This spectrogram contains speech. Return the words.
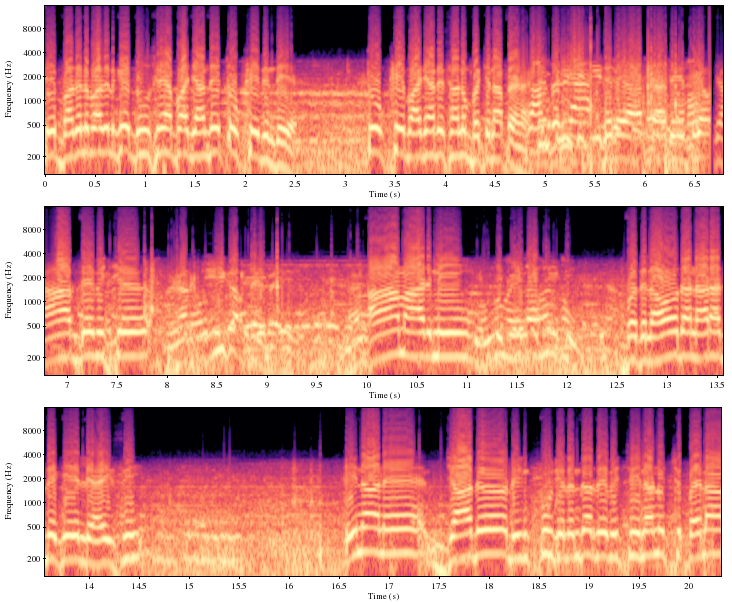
ਤੇ ਬਦਲ ਬਦਲ ਕੇ ਦੂਸਰਿਆਂ ਆਪਾਂ ਜਾਂਦੇ, ਧੋਖੇ ਦਿੰਦੇ ਆ ਧੋਖੇਬਾਜ਼ਾਂ ਤੇ ਸਾਨੂੰ ਬਚਣਾ ਪੈਣਾ। ਪੰਜਾਬ ਦੇ ਵਿੱਚ ਕੀ ਕਰਦੇ ਆਮ ਆਦਮੀ ਬਦਲਾਅ ਦਾ ਨਾਰਾ ਦੇ ਕੇ ਲਿਆਈ ਸੀ। ਇਹਨਾਂ ਨੇ ਜਦ ਰਿੰਕੂ ਜਲੰਧਰ ਦੇ ਵਿੱਚ ਇਹਨਾਂ ਨੂੰ ਪਹਿਲਾਂ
